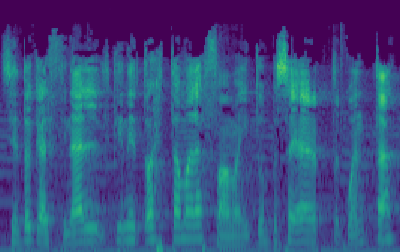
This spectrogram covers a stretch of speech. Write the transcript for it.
Siento que al final tiene toda esta mala fama y tú empiezas a darte cuenta,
